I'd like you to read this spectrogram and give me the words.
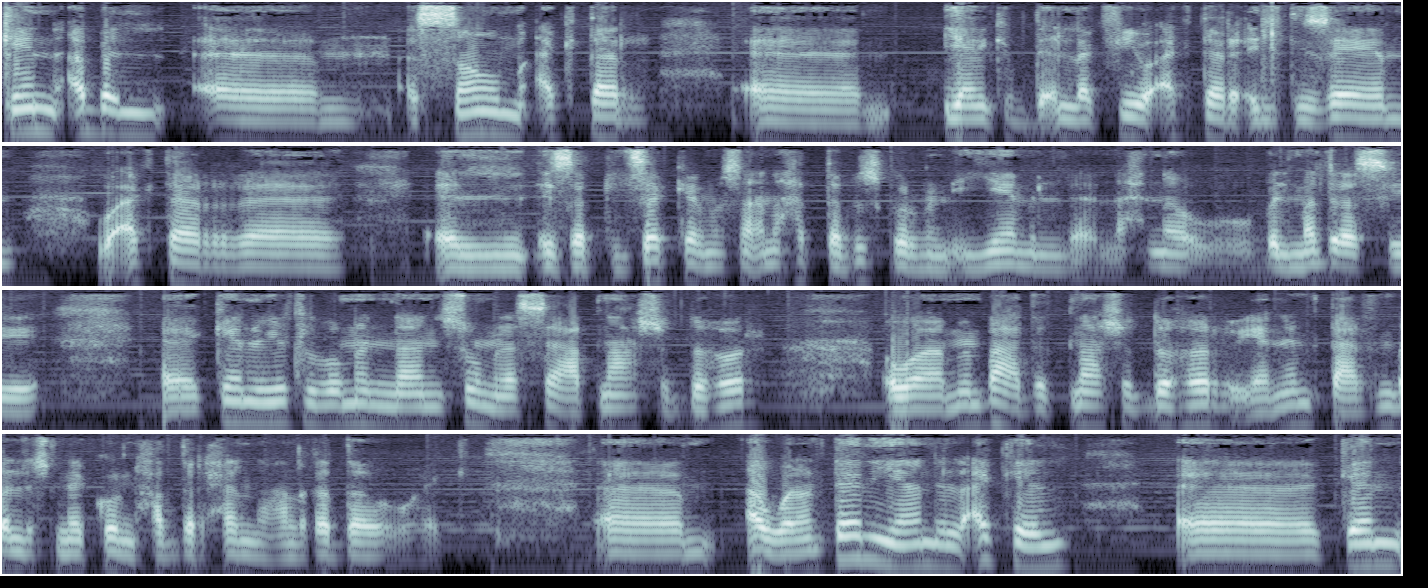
كان قبل الصوم أكثر يعني كيف بدي أقول لك فيه أكثر التزام وأكثر إذا بتتذكر مثلا أنا حتى بذكر من أيام نحن وبالمدرسة كانوا يطلبوا منا نصوم للساعة 12 الظهر ومن بعد 12 الظهر يعني بتعرف نبلش ناكل نحضر حالنا على الغداء وهيك. اولا ثانيا الأكل كان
